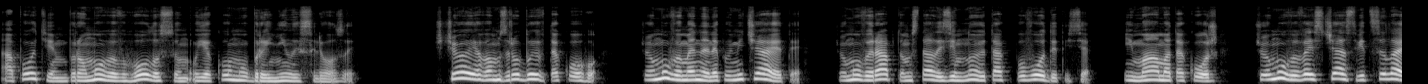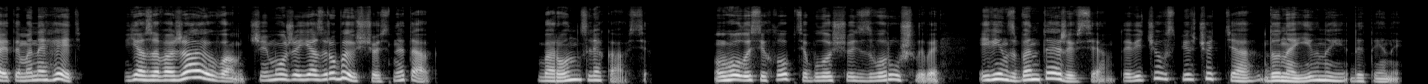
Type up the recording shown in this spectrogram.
а потім промовив голосом, у якому бриніли сльози. Що я вам зробив такого? Чому ви мене не помічаєте? Чому ви раптом стали зі мною так поводитися? І мама також. Чому ви весь час відсилаєте мене геть? Я заважаю вам, чи, може, я зробив щось не так? Барон злякався. У голосі хлопця було щось зворушливе, і він збентежився та відчув співчуття до наївної дитини.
